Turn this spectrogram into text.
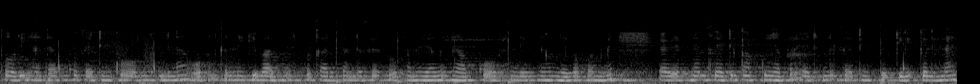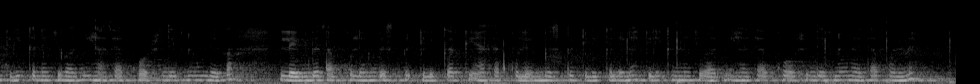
सॉरी यहाँ से आपको सेटिंग को ओपन कर लेना है। ओपन करने के बाद में इस प्रकार का इंटरफेस ओपन हो जाएगा। यहाँ आपको ऑप्शन देखने को मिलेगा फ़ोन में। एडिटनल सेटिंग आपको यहाँ पर एडिटनल सेटिंग पर क्लिक कर लेना है। क्लिक करने के बाद में यहाँ से आपको ऑप्शन देखने को मिलेगा। लैंग्वेज आपको लैंग्वेज पर क्लिक करके यहाँ से आपको लैंग्वेज पर क्लिक कर लेना है। क्लिक करने के बाद में यहाँ से आपको ऑप्शन देखने को मिलता है फ़ोन में।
